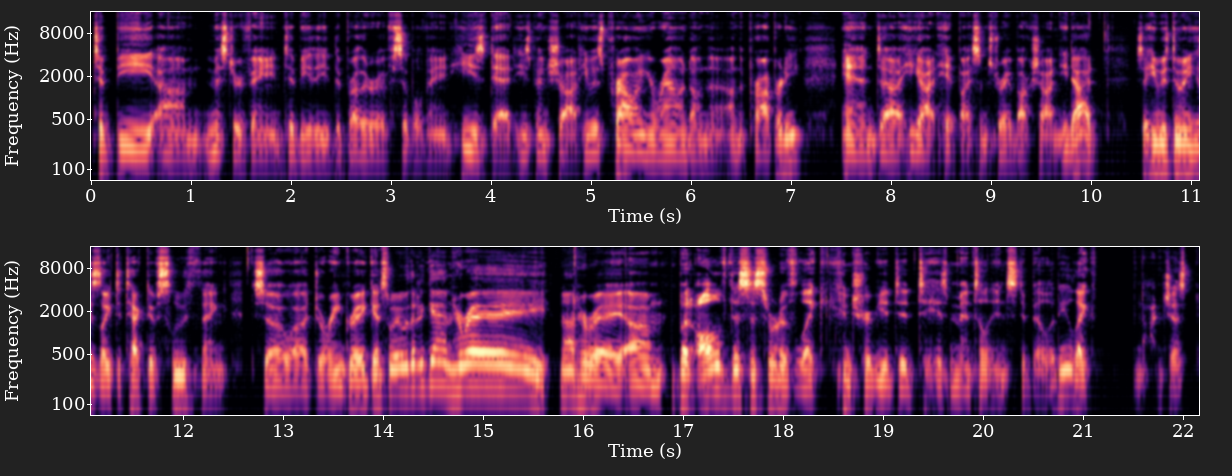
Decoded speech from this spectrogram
to be um, Mr. Vane, to be the, the brother of Sybil Vane. He's dead. He's been shot. He was prowling around on the on the property, and uh, he got hit by some stray buckshot, and he died. So he was doing his like detective sleuth thing. So uh, Dorian Gray gets away with it again. Hooray! Not hooray. Um, but all of this has sort of like contributed to his mental instability. Like not just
